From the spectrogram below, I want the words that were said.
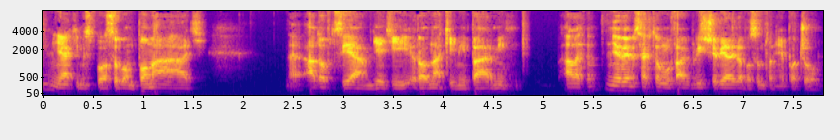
nejakým spôsobom pomáhať adopciám detí rovnakými pármi. Ale neviem sa k tomu fakt bližšie vyjadriť, lebo som to nepočul.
